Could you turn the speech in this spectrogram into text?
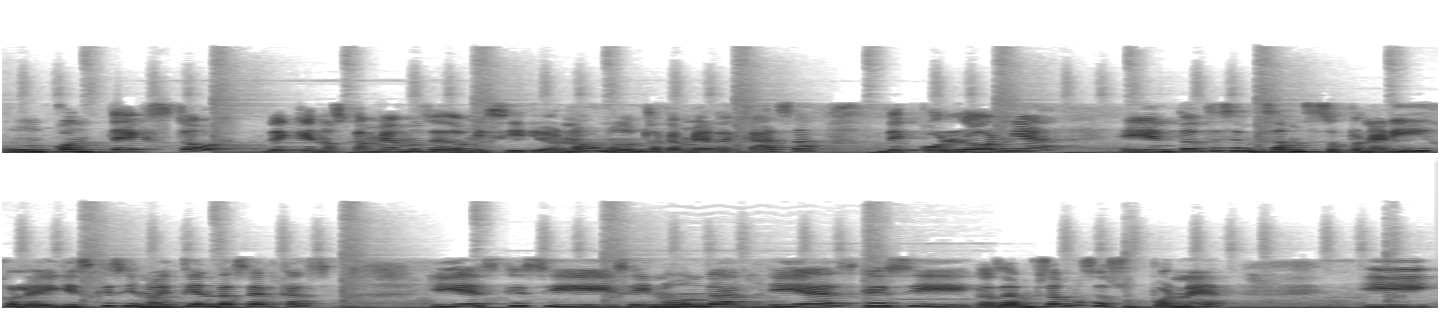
un contexto de que nos cambiamos de domicilio, ¿no? Nos vamos a cambiar de casa, de colonia, y entonces empezamos a suponer, híjole, y es que si no hay tiendas cercas, y es que si se inunda, y es que si, o sea, empezamos a suponer y,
